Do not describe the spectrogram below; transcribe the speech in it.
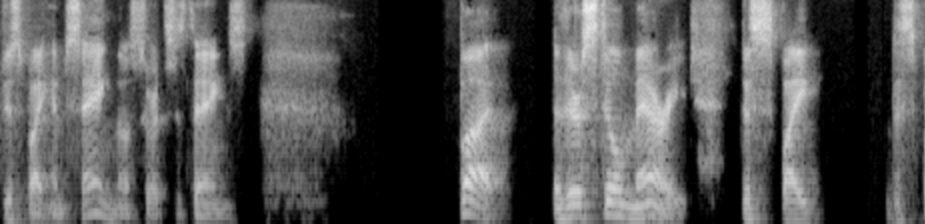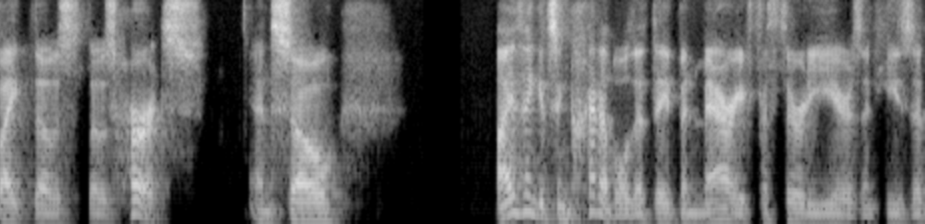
just by him saying those sorts of things. But they're still married despite despite those those hurts. And so I think it's incredible that they've been married for 30 years and he's a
